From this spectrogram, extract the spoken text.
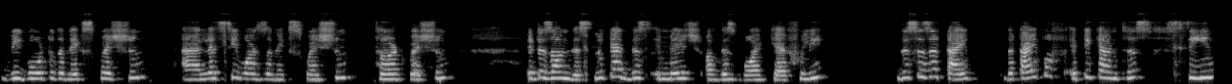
we go to the next question. And let's see what's the next question. Third question. It is on this. Look at this image of this boy carefully. This is a type, the type of epicanthus seen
